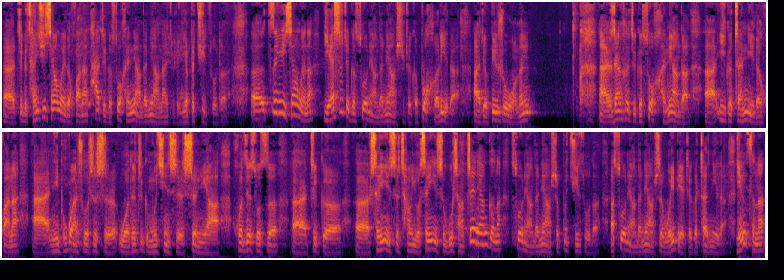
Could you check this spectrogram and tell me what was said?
呃这个程序相位的话呢，它这个所衡量的量呢，就是也不具足的。呃字语相位呢，也是这个缩量的量是这个不合理的啊。就比如说我们。呃，任何这个所衡量的啊一个真理的话呢，啊，你不管说是是我的这个母亲是舍女啊，或者说是呃这个呃生意是常有，生意是无常，这两个呢所量的量是不具足的啊，所量的量是违背这个真理的。因此呢，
